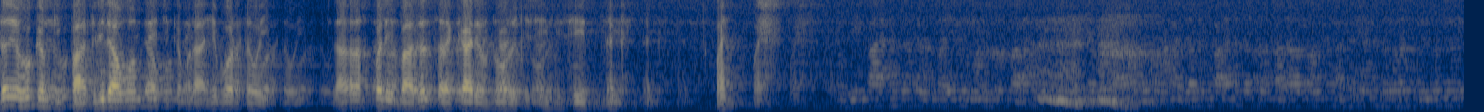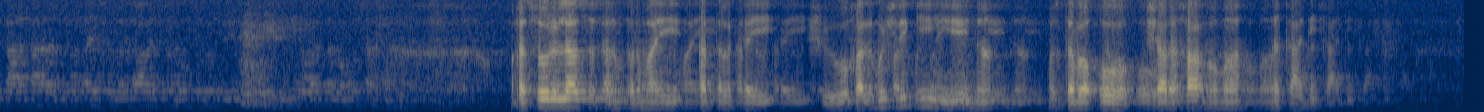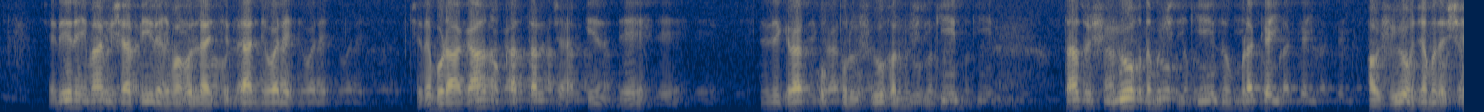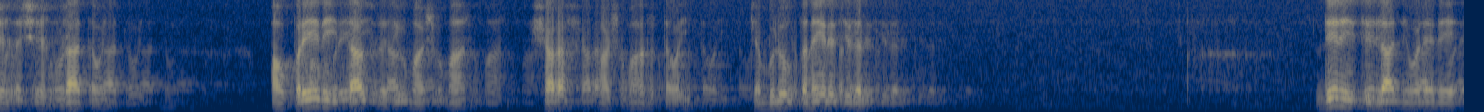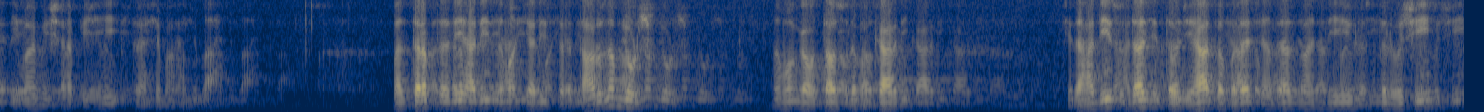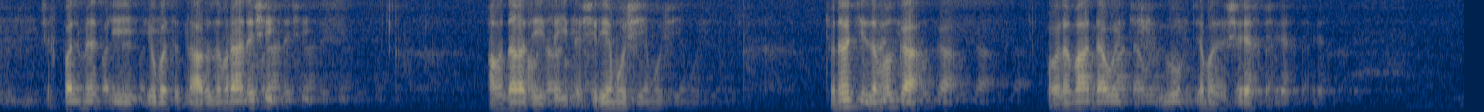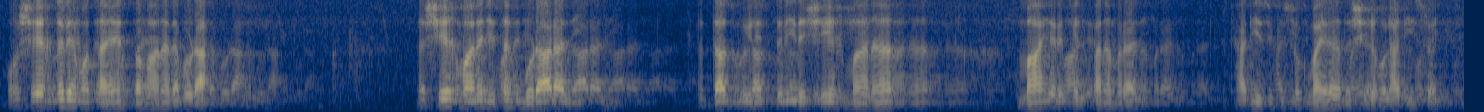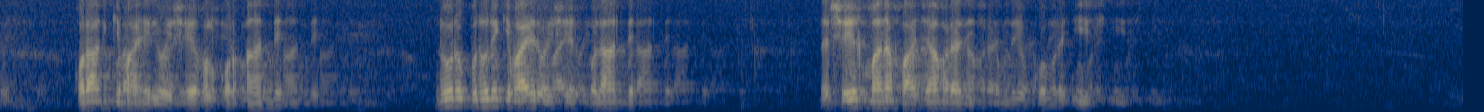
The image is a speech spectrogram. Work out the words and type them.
دغه حکم دی پادری دا وم دی چې کوم راهب ورته وي دا خپل عبادت سره کاری او نور کې سي سي نه کوي وای رسول الله صلی الله علیه وسلم فرمایي قتل کوي شيوخ المشرکین واستبقوا شرخهما نقادي چې دین امام شافعی رحمه الله استدلال نیولې چې د بډاګانو قتل جائز دی ذکر اقتل شيوخ المشرکین تاسو شيوخ د مشرکین مړکې او شيوخ جمع د شیخ د شیخ بډا ته وایي او پریږدی تاسو د دیو ماشومانو شرح ماشومانو ته وایي چې بلوغ ته نه رسیدل دین استدلال نیولې ده امام شافعی رحمه الله بل طرف ته دې حدیث زموږ کې حدیث سره تعارض هم جوړ شو نو موږ او تاسو د بکار دي چې د حدیث داسې توجیهات او په داسې انداز باندې لوستل وشي چې خپل منځ کې یو بس تعارض را نشي او دغه سي صحیح تشریح مو شي چنانچې زمونږه علما دا وایي چې شيوخ جمع شیخ ده او شیخ نه دی متعین په معنا د بوډا د شیخ معنی چې څنګه بوډا راځي نو تاسو ویل ستري د شیخ معنی ماهر په پنم راځي حدیث کې څوک ماهر د شیخ الحدیث وي قران کې ماهر وي شیخ القرآن دی نور په نور کې ماهر وي شیخ فلان دی د شیخ معنی خواجام راځي چې کوم دی یو قوم رئیس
